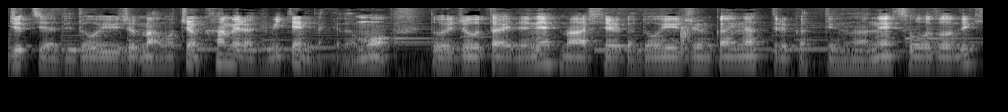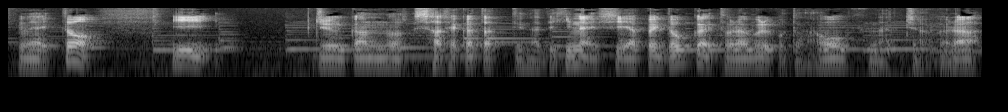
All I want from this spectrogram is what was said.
術やでどういうまあもちろんカメラで見てんだけどもどういう状態でね回してるかどういう循環になってるかっていうのがね想像できてないといい循環のさせ方っていうのはできないしやっぱりどっかでトラブることが大きくなっちゃうから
